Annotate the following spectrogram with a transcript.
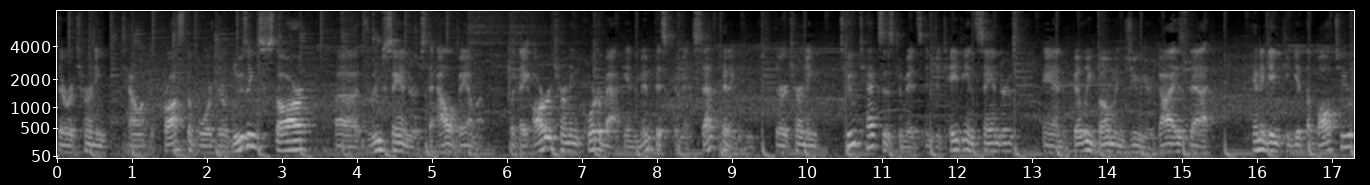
They're returning talent across the board. They're losing star uh, Drew Sanders to Alabama, but they are returning quarterback in Memphis commit Seth Henigan. They're returning two Texas commits in Ja'Tavion Sanders and Billy Bowman Jr., guys that Henigan can get the ball to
